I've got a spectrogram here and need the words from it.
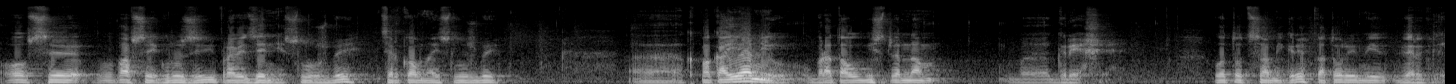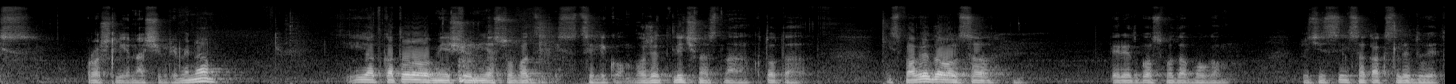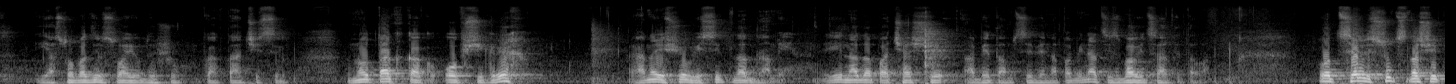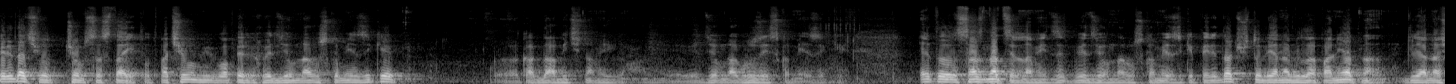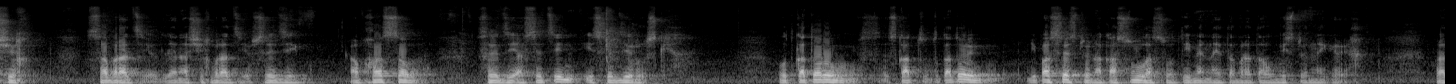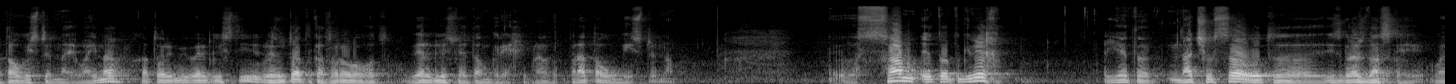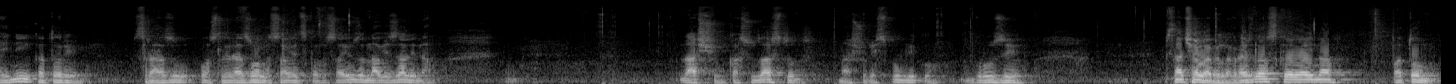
о все, во всей Грузии проведении службы, церковной службы, к покаянию в братоубийственном грехе. Вот тот самый грех, в который мы верглись в прошлые наши времена, и от которого мы еще не освободились целиком. Может, личностно кто-то исповедовался перед Господом Богом, причастился как следует и освободил свою душу, как-то очистил. Но так как общий грех, она еще висит над нами. И надо почаще об этом себе напоминать, избавиться от этого. Вот цель, суть нашей передачи вот в чем состоит. Вот почему мы, во-первых, ведем на русском языке, когда обычно мы ведем на грузинском языке. Это сознательно мы ведем на русском языке передачу, чтобы она была понятна для наших собратьев, для наших братьев среди абхазцев, среди осетин и среди русских, вот которым, с которым непосредственно коснулась вот именно это братоубийственный грех, братоубийственная война, в которой мы верглись, и в результате которого вот верглись в этом грехе, братоубийственном. Сам этот грех и это начался вот э, из гражданской войны, который сразу после развала Советского Союза навязали нам нашу государство, нашу республику, Грузию. Сначала была гражданская война, потом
